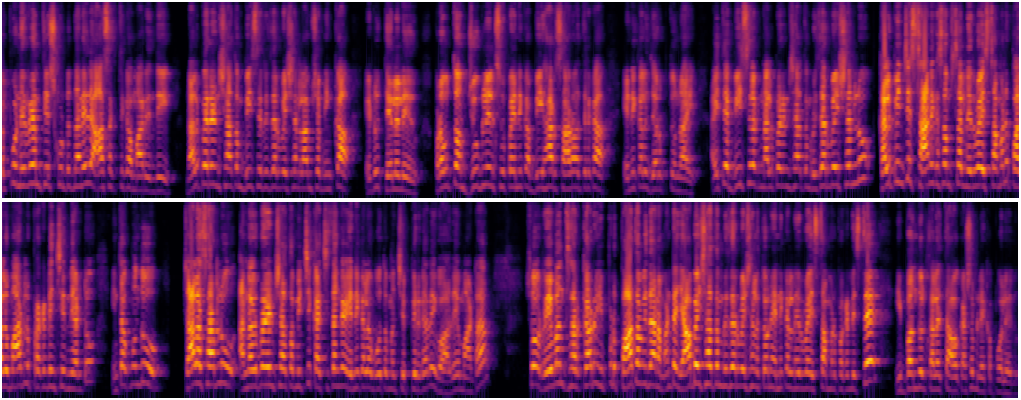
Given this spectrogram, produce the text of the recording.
ఎప్పుడు నిర్ణయం తీసుకుంటుందనేది ఆసక్తిగా మారింది. నలభై రెండు శాతం బీసీ రిజర్వేషన్ల అంశం ఇంకా ఎటు తేలలేదు. ప్రభుత్వం జూబ్లీల్స్ ఉప ఎన్నిక బీహార్ సార్వత్రిక ఎన్నికలు జరుపుతున్నాయి. అయితే బీసీలకు నలభై రెండు శాతం రిజర్వేషన్లు కల్పించి స్థానిక సంస్థలు నిర్వహిస్తామని పలుమార్లు ప్రకటించింది అంటూ ఇంతకుముందు చాలాసార్లు ఆ శాతం ఇచ్చి ఖచ్చితంగా ఎన్నికలకు పోతామని చెప్పారు కదా ఇగో అదే మాట. సో రేవంత్ సర్కారు ఇప్పుడు పాత విధానం అంటే యాభై శాతం రిజర్వేషన్లతోనే ఎన్నికలు నిర్వహిస్తామని ప్రకటిస్తే ఇబ్బందులు తలెత్తే అవకాశం లేకపోలేదు.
